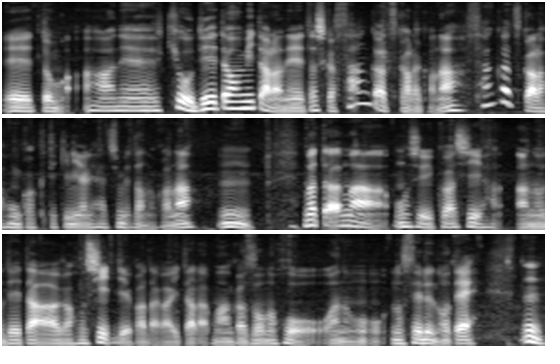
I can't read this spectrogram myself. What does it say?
えっ、とまあね今日データを見たらね確か3月からかな。3月から本格的にやり始めたのかな。うん。またまあもし詳しいあのデータが欲しいっていう方がいたら、まあ、画像の方をあの載せるのでうん。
